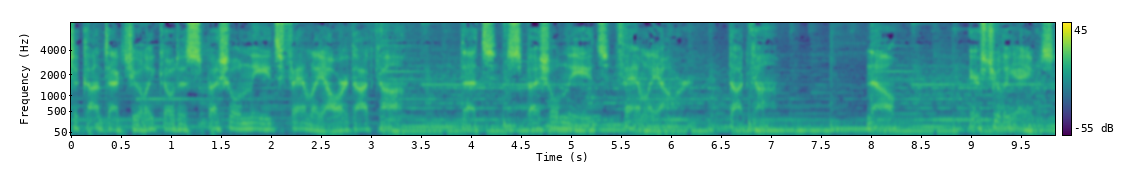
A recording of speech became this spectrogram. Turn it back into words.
To contact Julie, go to specialneedsfamilyhour.com. That's specialneedsfamilyhour.com. Now, here's Julie Ames.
